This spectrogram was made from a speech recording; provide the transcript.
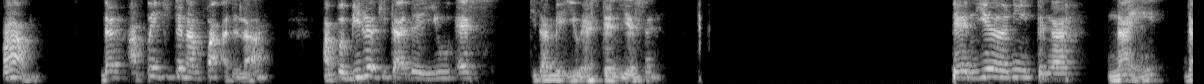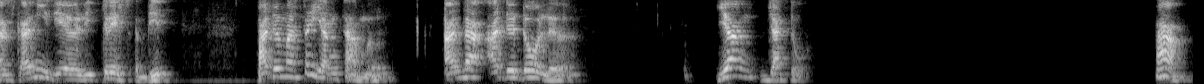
Faham? Dan apa yang kita nampak adalah apabila kita ada US, kita ambil US 10 years. Eh? 10 year ni tengah naik dan sekarang ni dia retrace a bit. Pada masa yang sama anda ada dolar yang jatuh. Faham?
